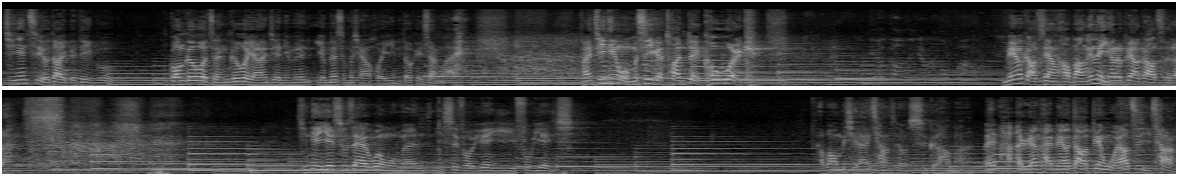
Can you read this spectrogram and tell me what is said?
今天自由到一个地步，光哥或整哥或姚文杰，你们有没有什么想要回应的，都可以上来。反正今天我们是一个团队，co work。没有稿子讲的好棒，那以后都不要稿子了。今天耶稣在问我们：你是否愿意赴宴席？好吧，我们一起来唱这首诗歌好吗？哎，人还没有到，变我要自己唱。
